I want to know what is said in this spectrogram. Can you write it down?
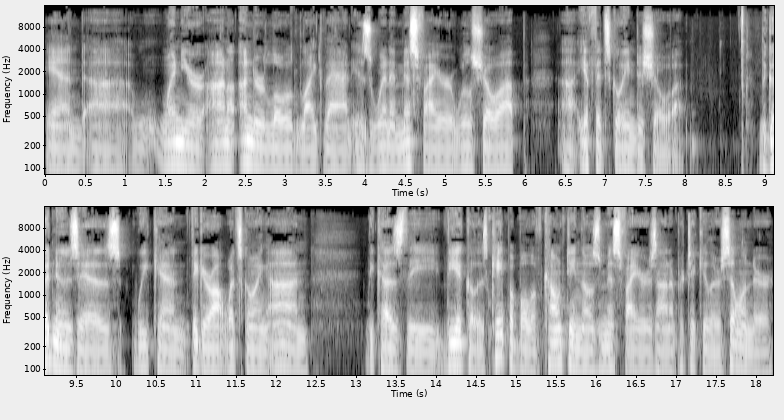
And uh, when you're on under load like that, is when a misfire will show up uh, if it's going to show up. The good news is we can figure out what's going on because the vehicle is capable of counting those misfires on a particular cylinder,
